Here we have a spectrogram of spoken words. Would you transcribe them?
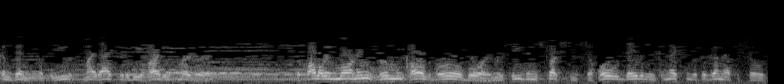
convinced that the youth might actually be Hardy's murderer. The following morning, Froome called the parole board and received instructions to hold David in connection with the gun episode.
